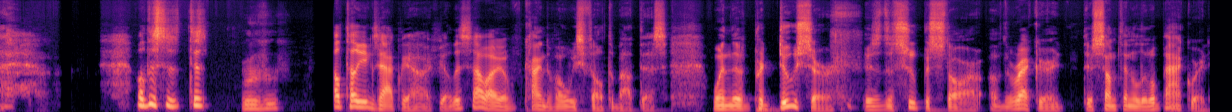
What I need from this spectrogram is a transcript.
Well, this is this. hmm I'll tell you exactly how I feel. This is how I kind of always felt about this. When the producer is the superstar of the record, there's something a little backward.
